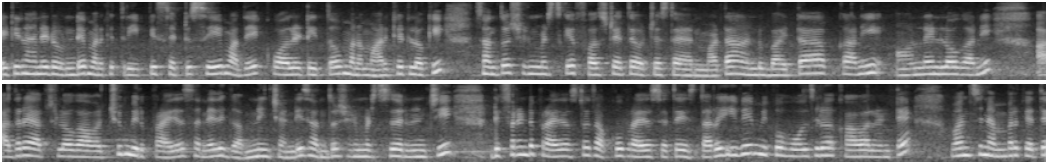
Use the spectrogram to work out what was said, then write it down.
ఎయిటీన్ హండ్రెడ్ ఉండే మనకి త్రీ పీస్ సెట్ సేమ్ అదే క్వాలిటీతో మన మార్కెట్లోకి సంతోష్ రెడీమేడ్స్కే ఫస్ట్ అయితే వచ్చేస్తాయన్నమాట. అండ్ బయట కానీ ఆన్లైన్లో కానీ అదర్ యాప్స్లో కావచ్చు మీరు ప్రైజెస్ అనేది గమనించండి. సంతోష్ రెడీమేడ్స్ నుంచి డిఫరెంట్ ప్రైజెస్తో తక్కువ ప్రైజెస్ అయితే ఇస్తారు. ఇవే మీకు హోల్సేల్గా కావాలంటే వన్స్ నెంబర్కి అయితే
